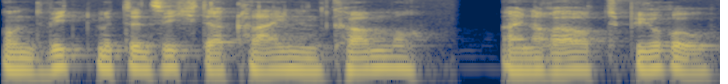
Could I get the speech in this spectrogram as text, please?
und widmeten sich der kleinen Kammer, einer Art Büro.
